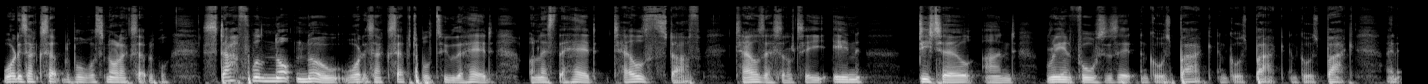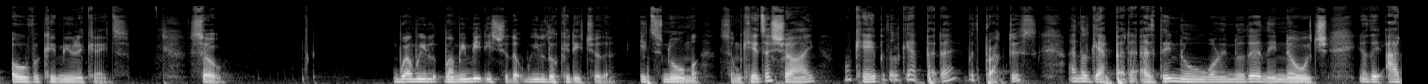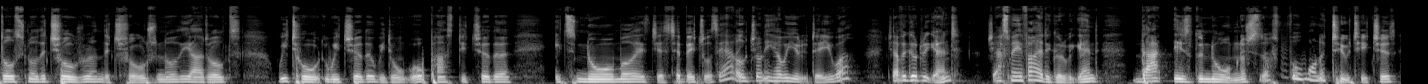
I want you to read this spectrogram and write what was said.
What is acceptable, what's not acceptable. Staff will not know what is acceptable to the head unless the head tells staff, tells SLT in detail and reinforces it and goes back and goes back and goes back and over communicates. So when we when we meet each other, we look at each other. It's normal. Some kids are shy, okay, but they'll get better with practice, and they'll get better as they know one another and they know each. You know, the adults know the children, the children know the adults. We talk to each other. We don't walk past each other. It's normal. It's just habitual. Say, hello, Johnny. How are you today? You well? Did you have a good weekend? She asked me if I had a good weekend. That is the norm. Not just for one or two teachers.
